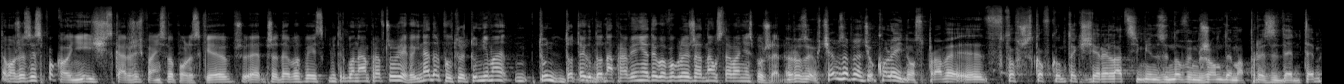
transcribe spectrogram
to może sobie spokojnie iść skarżyć państwo polskie przed Europejskim Trybunałem Praw Człowieka. I nadal powtórzę, tu nie ma, tu do, tego, do naprawienia tego w ogóle żadna ustawa nie jest potrzebna. Rozumiem. Chciałem zapytać o kolejną sprawę. e, To wszystko w kontekście relacji między nowym rządem a prezydentem.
